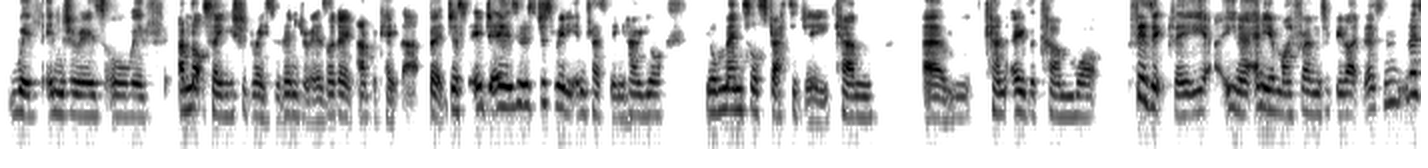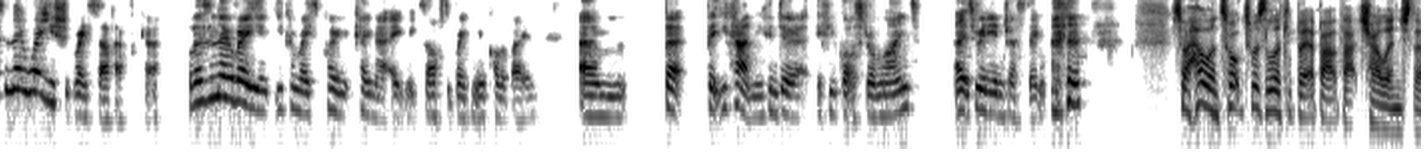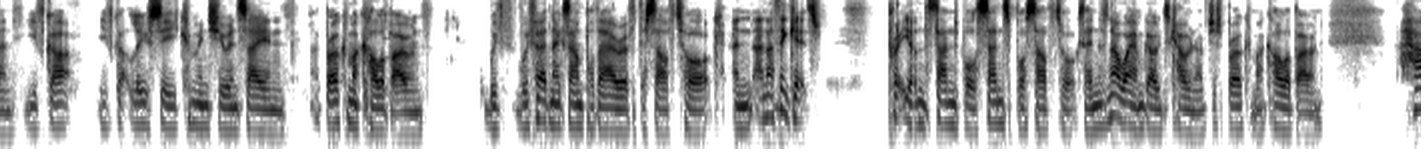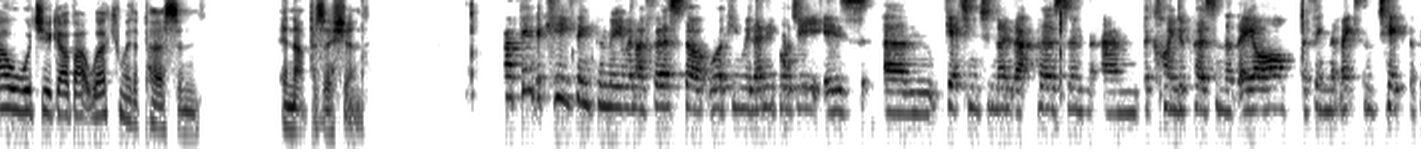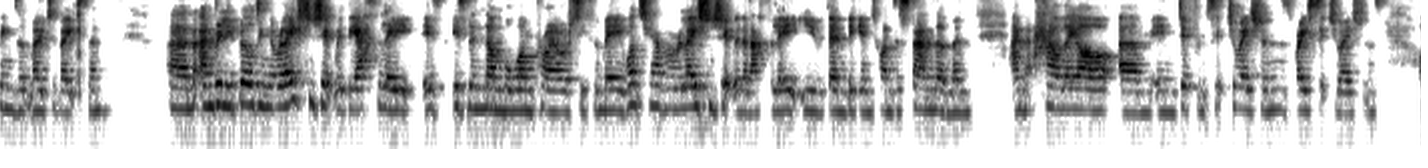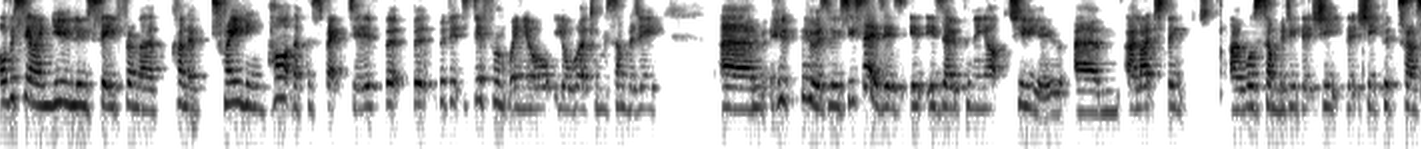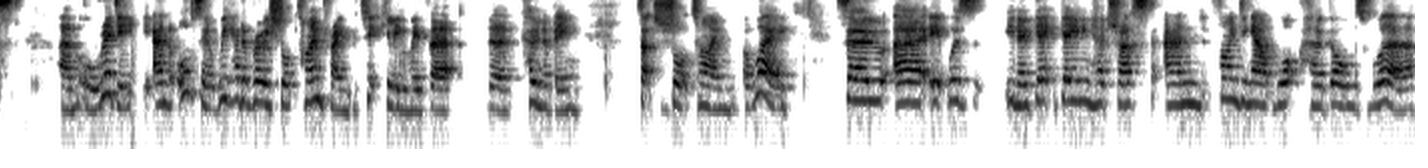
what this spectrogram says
with injuries or with. I'm not saying you should race with injuries. I don't advocate that, but just it, it was just really interesting how your your mental strategy can um, can overcome what physically. You know, any of my friends would be like, "There's there's no way you should race South Africa." Well, there's no way you, you can race Kona eight weeks after breaking your collarbone. Um, but but you can you can do it if you've got a strong mind, and it's really interesting. so Helen, talk to us a little bit about that challenge. Then you've got you've got Lucy coming to you and saying, "I've broken my collarbone." We've we've heard an example there of the self talk, and and I think it's pretty understandable, sensible self talk, saying, "There's no way I'm going to Kona. I've just broken my collarbone." How would you go about working with a person in that position? I think the key thing for me when I first start working with anybody is um, getting to know that person and the kind of person that they are, the thing that makes them tick, the things that motivates them. Um, and really building the relationship with the athlete is, is the number one priority for me. Once you have a relationship with an athlete, you then begin to understand them and, and how they are um, in different situations, race situations obviously I knew Lucy from a kind of training partner perspective, but but but it's different when you're you're working with somebody um, who, who, as Lucy says, is is opening up to you. Um, I like to think I was somebody that she that she could trust um, already, and also we had a very short time frame, particularly with uh, the Kona being such a short time away. So uh, it was you know get, gaining her trust and finding out what her goals were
